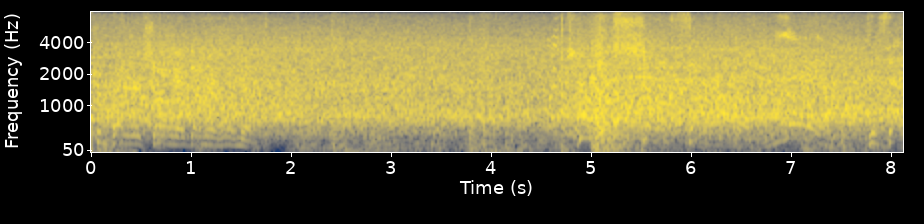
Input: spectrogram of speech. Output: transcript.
Competitor showing they've done their homework. Man, does that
